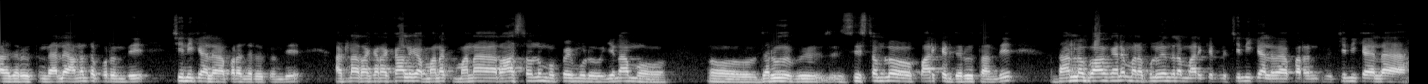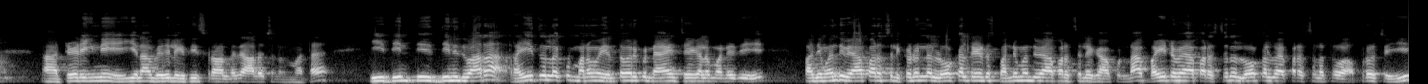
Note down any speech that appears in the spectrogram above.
అది జరుగుతుంది. అలాగే అనంతపురం ఉంది చీనికాయల వ్యాపారం జరుగుతుంది. అట్లా రకరకాలుగా మనకు మన రాష్ట్రంలో ముప్పై మూడు ఇనాము జరుగు సిస్టంలో మార్కెట్ జరుగుతుంది. దానిలో భాగంగానే మన పులివెందుల మార్కెట్లో చిన్నికాయల వ్యాపారం చిన్నికాయల ట్రేడింగ్ని ఈనా వెదిలికి తీసుకురావాలనేది ఆలోచన అనమాట ఈ దీని దీని ద్వారా రైతులకు మనం ఎంతవరకు న్యాయం చేయగలం అనేది పది మంది వ్యాపారస్తులు ఇక్కడున్న లోకల్ ట్రేడర్స్ పన్నెండు మంది వ్యాపారస్తులే కాకుండా బయట వ్యాపారస్తులు లోకల్ వ్యాపారస్తులతో అప్రోచ్ అయ్యి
